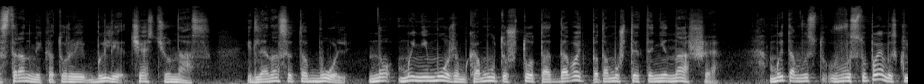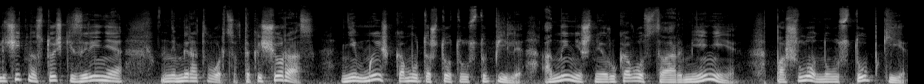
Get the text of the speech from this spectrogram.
странами, которые были частью нас. И для нас это боль. Но мы не можем кому-то что-то отдавать, потому что это не наше. Мы там выступаем исключительно с точки зрения миротворцев. Так еще раз, не мы кому-то что-то уступили, а нынешнее руководство Армении пошло на уступки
